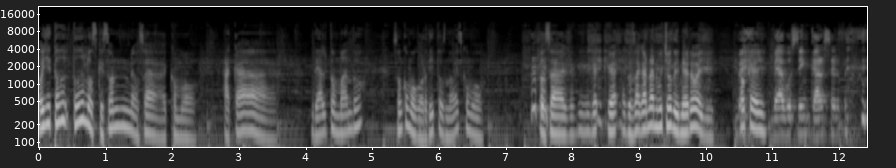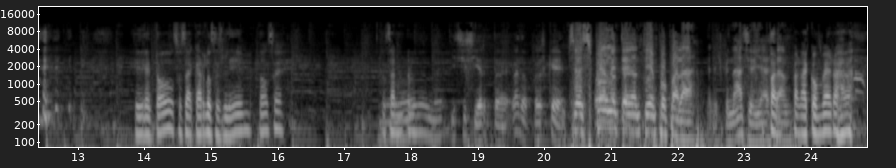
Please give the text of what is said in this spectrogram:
oye, todo- todos los que son, o sea, como acá de alto mando, son como gorditos, ¿no? Es como, o sea, o sea ganan mucho dinero y, ok, Ve a Agustín Cárcer. y en todos, o sea, Carlos Slim, no sé. O sea, No, no, no. Y sí es cierto. eh. Bueno, pues es que... Se supone que no Obviamente. te dan tiempo para el gimnasio, ya para, están. para comer, ajá.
